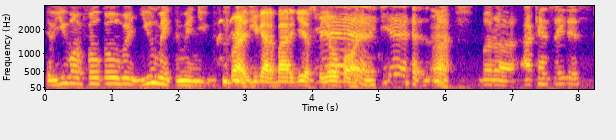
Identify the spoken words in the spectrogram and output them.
if you want folk over, you make the menu. Right. You got to buy the gifts for your party. Yeah. Uh. But uh, I can say this.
